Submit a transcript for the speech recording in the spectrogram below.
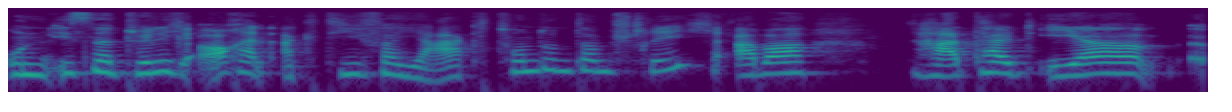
und ist natürlich auch ein aktiver Jagdhund unterm Strich, aber hat halt eher äh,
